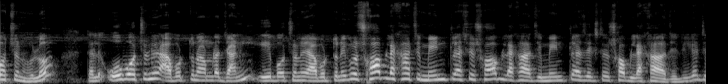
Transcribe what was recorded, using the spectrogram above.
বচন হলো, তাহলে ও বচনের আবর্তন আমরা জানি, এ বচনের আবর্তন, এগুলো সব লেখা আছে মেইন ক্লাসে সব লেখা আছে মেইন ক্লাস এক্সট্রা সব লেখা আছে, ঠিক আছে?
